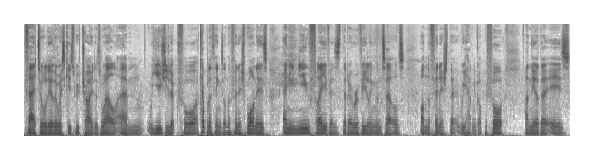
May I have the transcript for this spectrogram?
fair to all the other whiskies we've tried as well. Um, we usually look for a couple of things on the finish. One is any new flavors that are revealing themselves on the finish that we hadn't got before, and the other is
